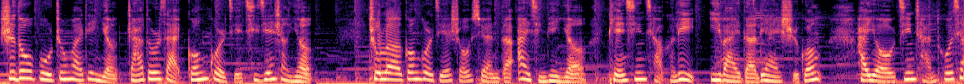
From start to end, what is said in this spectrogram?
十多部中外电影扎堆在光棍节期间上映。除了光棍节首选的爱情电影《甜心巧克力》《意外的恋爱时光》，还有《金蝉脱壳》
